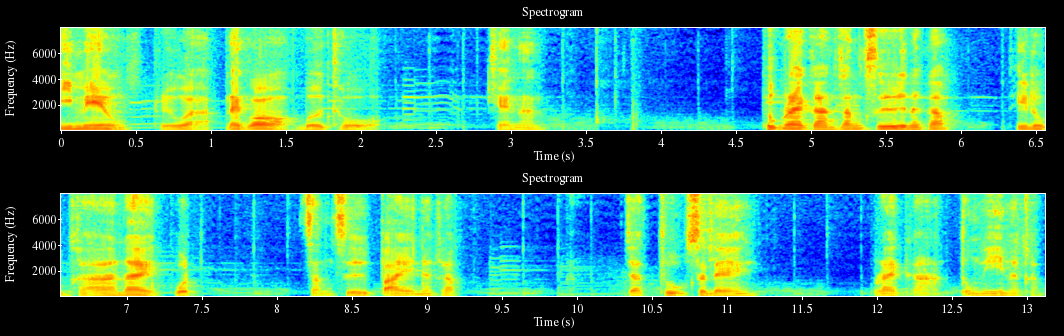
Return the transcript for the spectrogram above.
อีเมล หรือว่าแล้วก็เบอร์โทรแค่นั้น ทุกรายการสั่งซื้อนะครับ ที่ลูกค้าได้กดสั่งซื้อไปนะครับ จะถูกแสดงรายการตรงนี้นะครับ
